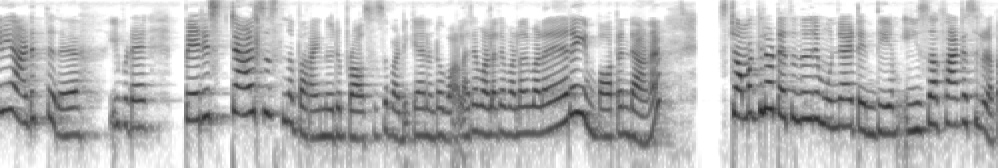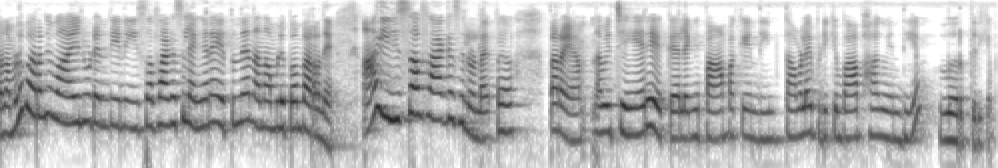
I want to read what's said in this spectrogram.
ഇനി അടുത്തത് ഇവിടെ പെരിസ്റ്റാൾസിസ് എന്ന് പറയുന്ന ഒരു പ്രോസസ്സ് പഠിക്കാനുണ്ട്. വളരെ വളരെ വളരെ വളരെ ഇമ്പോർട്ടന്റ് ആണ്. സ്റ്റൊമക്കിലോട്ട് എത്തുന്നതിന് മുന്നായിട്ട് എന്ത് ചെയ്യും? ഈസോഫാഗസിലൂടെ. അപ്പോൾ നമ്മൾ പറഞ്ഞു വായിലൂടെ എന്ത് ചെയ്യുന്നത് ഈസോഫാഗസിൽ എങ്ങനെ എത്തുന്നതെന്നാണ് നമ്മളിപ്പം പറഞ്ഞത് ആ ഈസോഫാഗസിലുള്ള ഇപ്പോൾ പറയാം നമ്മൾ ചേരയൊക്കെ അല്ലെങ്കിൽ പാമ്പൊക്കെ എന്ത് ചെയ്യും? തവളെ പിടിക്കുമ്പോൾ ആ ഭാഗം എന്ത് ചെയ്യും? വീർത്തിരിക്കും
